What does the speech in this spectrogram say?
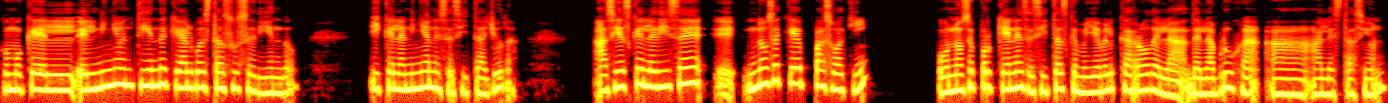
como que el, niño entiende que algo está sucediendo y que la niña necesita ayuda. Así es que le dice, eh, no sé qué pasó aquí o no sé por qué necesitas que me lleve el carro de la, de la bruja a, la estación.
